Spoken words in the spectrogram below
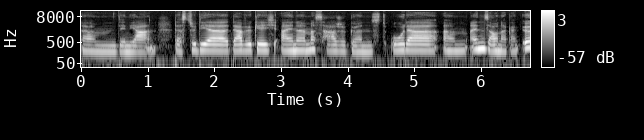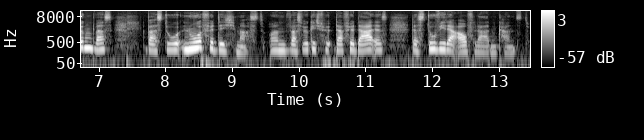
ähm, den Jahren, dass du dir da wirklich eine Massage gönnst oder ähm, einen Saunagang. Irgendwas, was du nur für dich machst und was wirklich für, dafür da ist, dass du wieder aufladen kannst.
